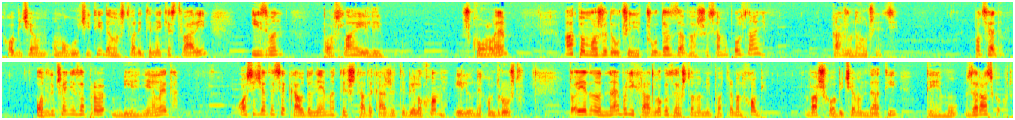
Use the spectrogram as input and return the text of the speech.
Hobi će vam omogućiti da ostvarite neke stvari izvan posla ili škole, a to može da učini čuda za vaše samopouzdanje, kažu naučnici. Pod sedam. Odličan je za probijanje leda. Osjećate se kao da nemate šta da kažete bilo kome ili u nekom društvu. To je jedan od najboljih razloga zašto vam je potreban hobi. Vaš hobi će vam dati temu za razgovor,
